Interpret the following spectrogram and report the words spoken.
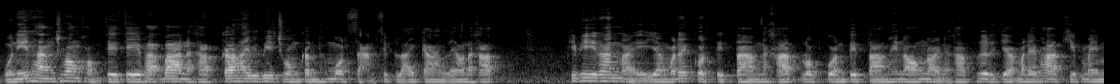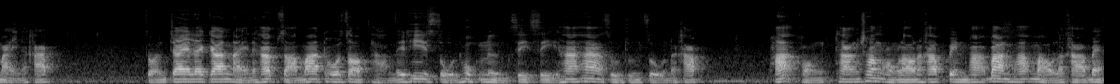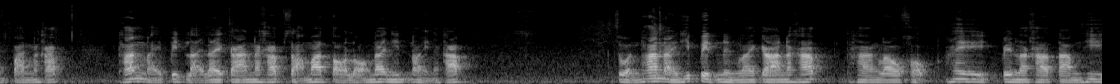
วันนี้ทางช่องของ JJ พระบ้านนะครับ ก็ให้พี่ๆชมกันทั้งหมด 30 รายการแล้วนะครับ พี่ๆท่านไหนยังไม่ได้กดติดตามนะครับ รบกวนติดตามให้น้องหน่อยนะครับ เพื่อที่จะไม่ได้พลาดคลิปใหม่ ๆ นะครับ สนใจรายการไหนนะครับ สามารถโทรสอบถามได้ที่ 0614455000 นะครับ พระของทางช่องของเรานะครับ เป็นพระบ้านพระเหมาราคาแบ่งปันนะครับ ท่านไหนปิดหลายรายการนะครับ สามารถต่อรองได้นิดหน่อยนะครับ ส่วนท่านไหนที่ปิดหนึ่งรายการนะครับ ทางเราขอบให้เป็นราคาตามที่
